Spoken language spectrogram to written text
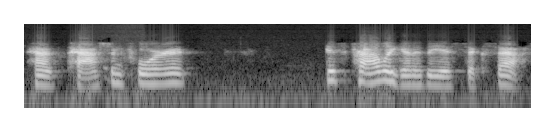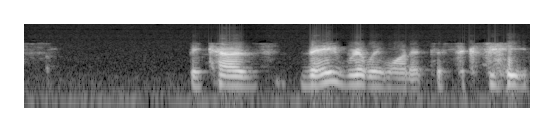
has passion for it, it's probably going to be a success because they really want it to succeed.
